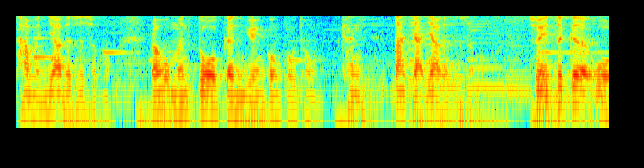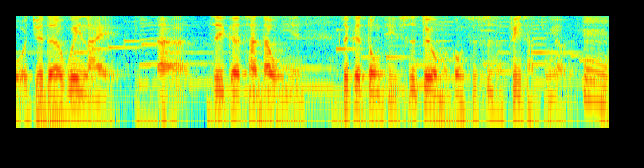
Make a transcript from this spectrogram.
他们要的是什么，然后我们多跟员工沟通，看大家要的是什么。所以，这个我觉得未来，呃，这个三到五年，这个东西是对我们公司是非常重要的。嗯，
